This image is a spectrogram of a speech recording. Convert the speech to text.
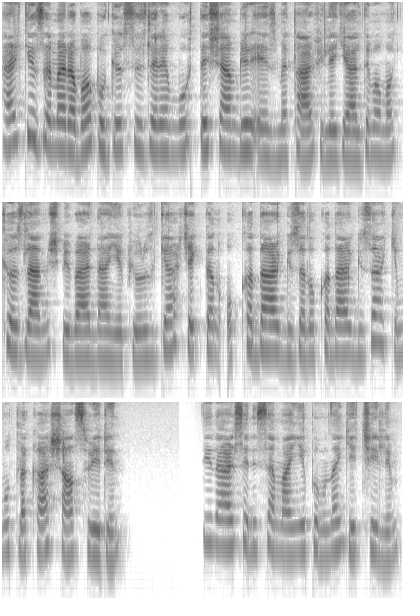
Herkese merhaba. Bugün sizlere muhteşem bir ezme tarifiyle geldim ama közlenmiş biberden yapıyoruz. Gerçekten o kadar güzel, o kadar güzel ki mutlaka şans verin. Dilerseniz hemen yapımına geçelim.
